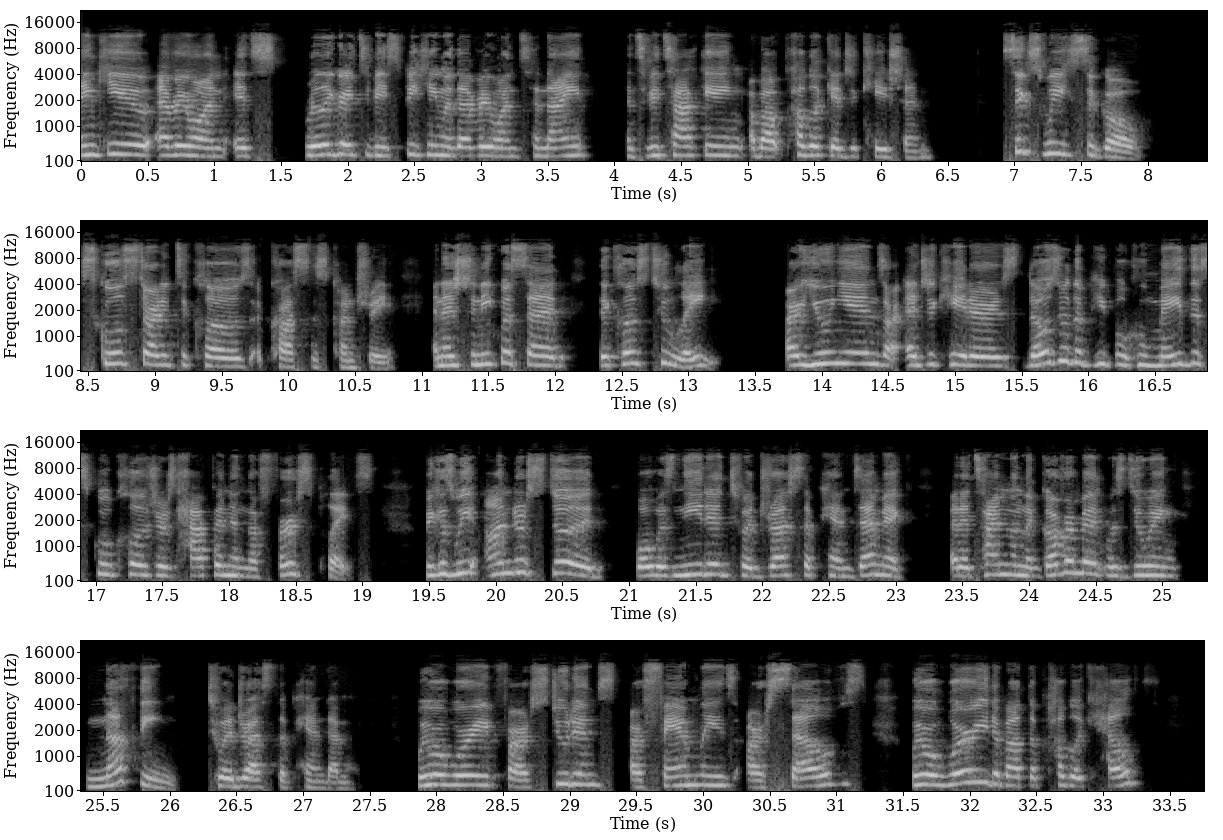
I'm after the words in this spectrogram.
Thank you, everyone. It's really great to be speaking with everyone tonight and to be talking about public education. Six weeks ago, schools started to close across this country. And as Shaniqua said, they closed too late. Our unions, our educators, those are the people who made the school closures happen in the first place because we understood what was needed to address the pandemic at a time when the government was doing nothing to address the pandemic. We were worried for our students, our families, ourselves. We were worried about the public health.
